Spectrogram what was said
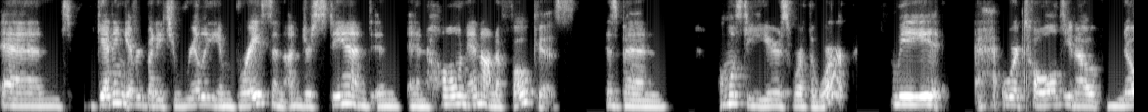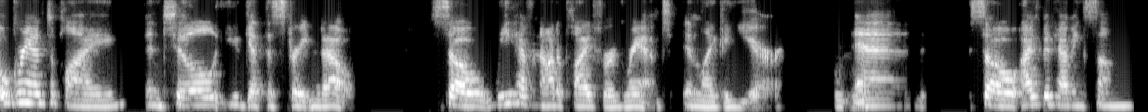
and getting everybody to really embrace and understand and, and hone in on a focus has been almost a year's worth of work. We we're told, you know, no grant applying until you get this straightened out. So we have not applied for a grant in like a year. Mm-hmm. And so I've been having some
